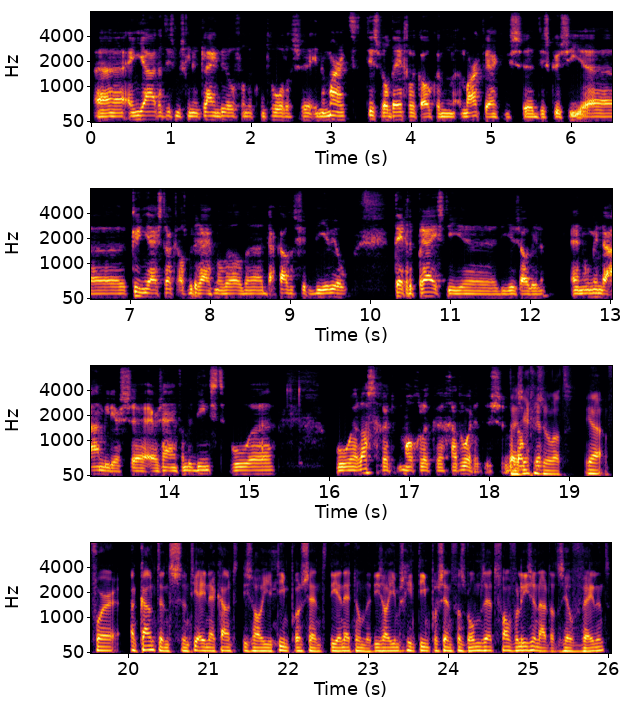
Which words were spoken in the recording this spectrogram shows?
En ja, dat is misschien een klein deel van de controles in de markt. Het is wel degelijk ook een marktwerkingsdiscussie. Kun jij straks als bedrijf nog wel de, de accountants vinden die je wil tegen de prijs die, die je zou willen? En hoe minder aanbieders er zijn van de dienst, hoe, hoe lastiger het mogelijk gaat worden. Dus Daar zeggen ze wat. Ja, voor accountants, want die ene accountant die zal je 10% die je net noemde, die zal je misschien 10% van zijn omzet van verliezen. Nou, dat is heel vervelend.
